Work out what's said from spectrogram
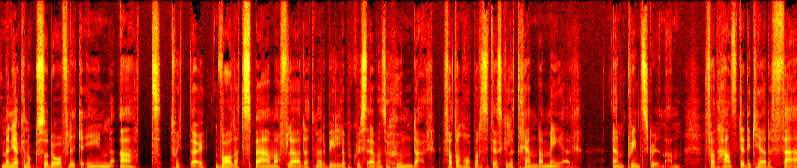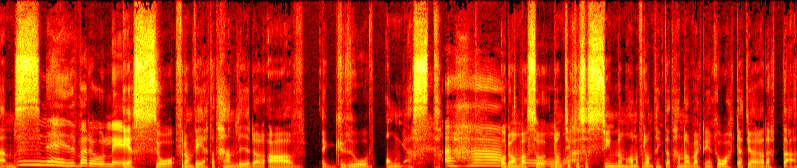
Men jag kan också då flika in att Twitter valde att spamma flödet med bilder på Chris Evans och hundar. För att de hoppades att det skulle trenda mer än printscreenen. För att hans dedikerade fans Nej, vad roligt! är så, för de vet att han lider av grov ångest. Aha, Och de, var så, de tyckte så synd om honom för de tänkte att han har verkligen råkat göra detta.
